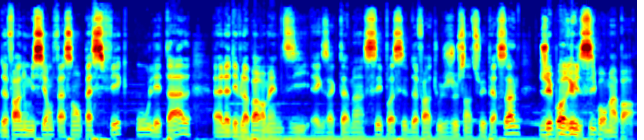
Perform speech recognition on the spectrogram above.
de faire nos missions de façon pacifique ou létale. Euh, le développeur a même dit exactement, c'est possible de faire tout le jeu sans tuer personne. J'ai pas réussi pour ma part.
